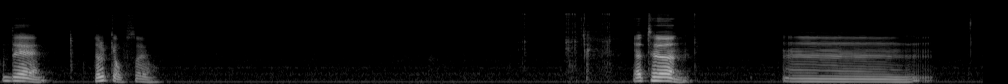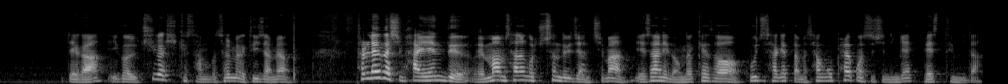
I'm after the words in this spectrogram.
근데 넣을 게 없어요. 여튼 음 제가 이걸 축약시켜서 한번 설명을 드리자면 flagship high-end 웬만하면 사는 걸 추천드리지 않지만 예산이 넉넉해서 굳이 사겠다면 3080 쓰시는 게 베스트입니다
